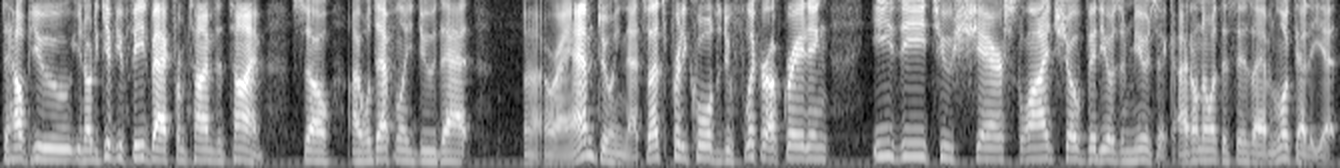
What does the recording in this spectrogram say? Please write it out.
to help you, you know, to give you feedback from time to time. So I will definitely do that, uh, or I am doing that. So that's pretty cool to do Flickr upgrading. Easy to share slideshow videos and music. I don't know what this is. I haven't looked at it yet.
